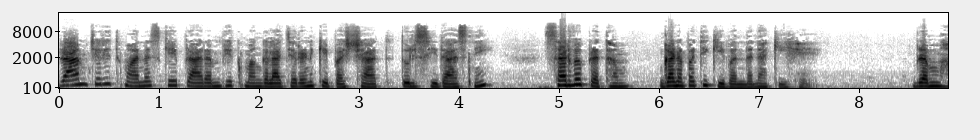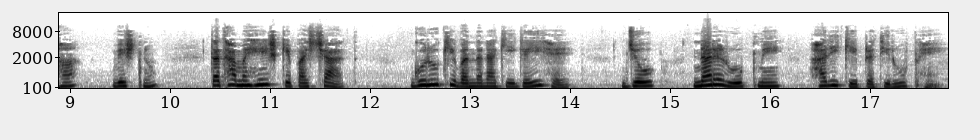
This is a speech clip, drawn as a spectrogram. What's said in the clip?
रामचरित मानस के प्रारंभिक मंगलाचरण के पश्चात तुलसीदास ने सर्वप्रथम गणपति की वंदना की है। ब्रह्मा, विष्णु तथा महेश के पश्चात गुरु की वंदना की गई है, जो नर रूप में हरि के प्रतिरूप हैं।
